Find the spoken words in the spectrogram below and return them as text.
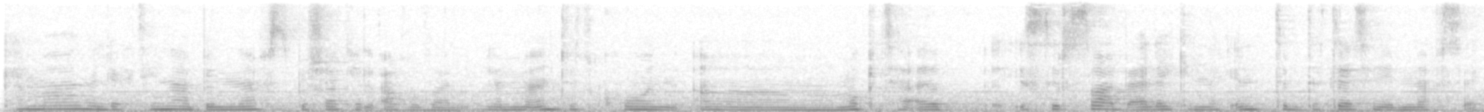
كمان الاعتناء بالنفس بشكل أفضل. لما أنت تكون آه مكتئب يصير صعب عليك أنك أنت تبدأ تعتني بنفسك.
